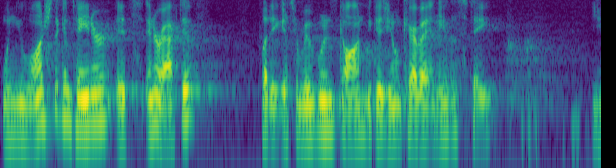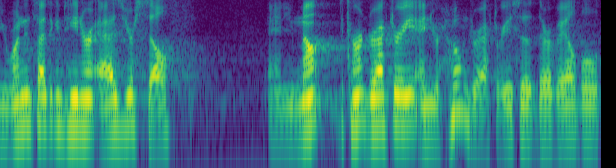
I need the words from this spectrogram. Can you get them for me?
when you launch the container, it's interactive, but it gets removed when it's gone because you don't care about any of the state. You run inside the container as yourself, and you mount the current directory and your home directory so that they're available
